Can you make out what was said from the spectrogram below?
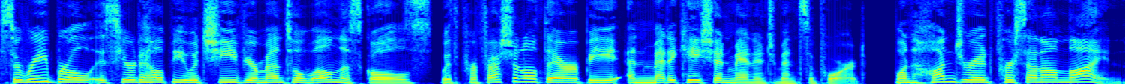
Cerebral is here to help you achieve your mental wellness goals with professional therapy and medication management support. 100% online.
